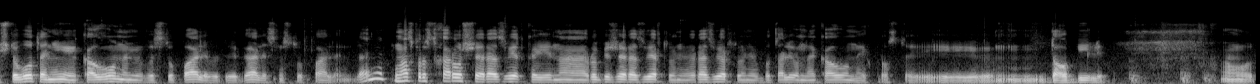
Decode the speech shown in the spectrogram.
что вот они колоннами выступали, выдвигались, наступали. Да нет, у нас просто хорошая разведка, и на рубеже развертывания, развертывания батальонные колонны их просто и долбили. Вот.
